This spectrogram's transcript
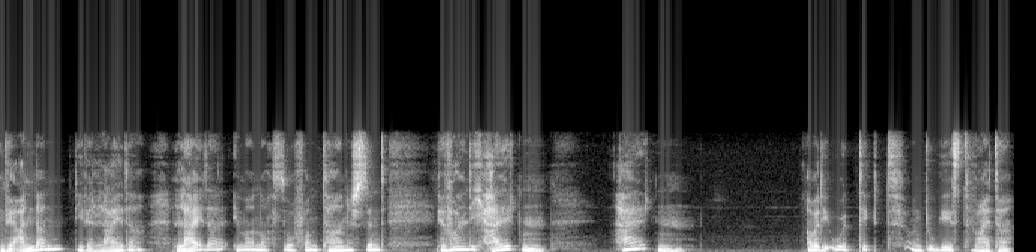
Und wir anderen, die wir leider, leider immer noch so fontanisch sind, wir wollen dich halten, halten. Aber die Uhr tickt und du gehst weiter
